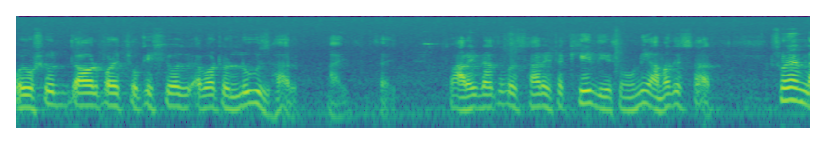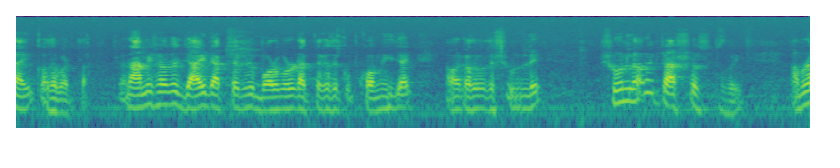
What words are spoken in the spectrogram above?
ওই ওষুধ দেওয়ার পরে চোখে সে অ্যাবাউট লুজ হার আই সাইড তো আরেক ডাক্তার বলে স্যার, এটা খেয়ে দিয়েছেন? উনি আমাদের স্যার। শুনেন নাই কথাবার্তা। আমি সাধারণত যাই ডাক্তার কাছে, বড় বড় ডাক্তার কাছে খুব কমই যাই, আমার কথাবার্তা শুনলে শুনলে অনেকটা আশ্বস্ত হই। আমরা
